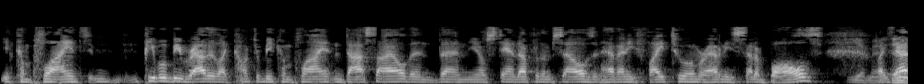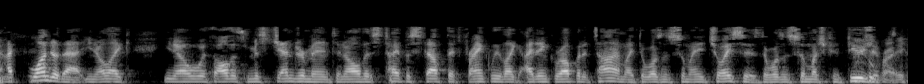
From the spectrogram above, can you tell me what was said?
you compliant people would be rather like comfortably compliant and docile than than you know stand up for themselves and have any fight to them or have any set of balls Yeah, man. like that. I wonder that, you know, like, you know, with all this misgenderment and all this type of stuff that frankly, like, I didn't grow up at a time, like, there wasn't so many choices. There wasn't so much confusion. Right.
